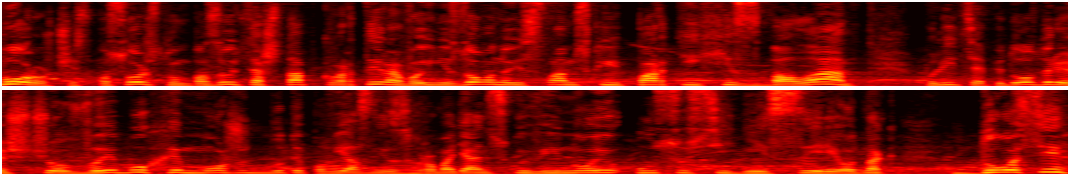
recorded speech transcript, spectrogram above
Поруч із посольством базується штаб-квартира воєнізованої ісламської партії Хізбала. Поліція підозрює, що вибухи можуть бути пов'язані з громадянською війною у сусідній Сирії. Однак досі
